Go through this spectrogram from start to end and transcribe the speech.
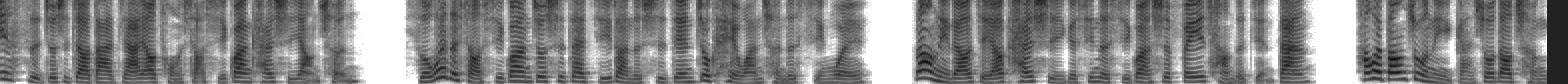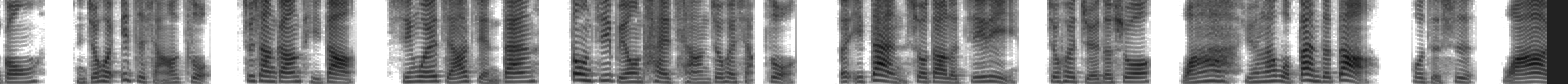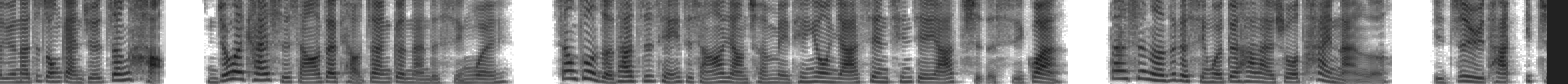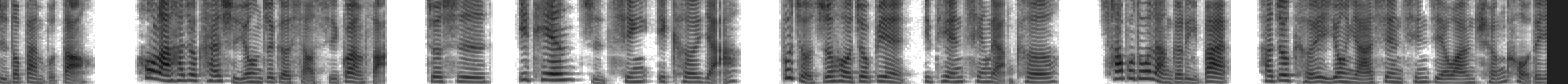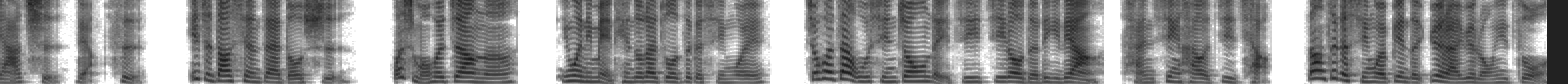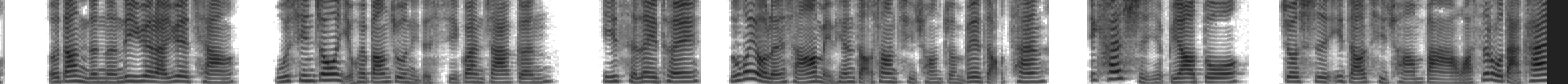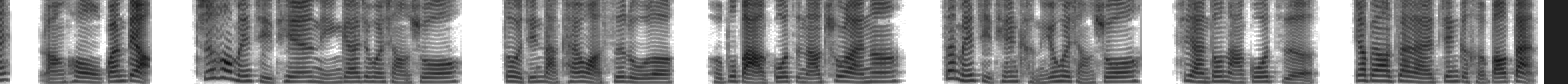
意思就是叫大家要从小习惯开始养成。所谓的小习惯，就是在极短的时间就可以完成的行为。让你了解，要开始一个新的习惯是非常的简单，它会帮助你感受到成功，你就会一直想要做。就像刚刚提到，行为只要简单，动机不用太强，就会想做。而一旦受到了激励，就会觉得说：“哇，原来我办得到！”或者是“哇，原来这种感觉真好！”你就会开始想要再挑战更难的行为。像作者，他之前一直想要养成每天用牙线清洁牙齿的习惯，但是呢，这个行为对他来说太难了，以至于他一直都办不到。后来他就开始用这个小习惯法，就是一天只清一颗牙。不久之后就变一天清两颗，差不多两个礼拜，他就可以用牙线清洁完全口的牙齿两次，一直到现在都是。为什么会这样呢？因为你每天都在做这个行为，就会在无形中累积肌肉的力量，弹性还有技巧，让这个行为变得越来越容易做。而当你的能力越来越强，无形中也会帮助你的习惯扎根。以此类推，如果有人想要每天早上起床准备早餐，一开始也不要多，就是一早起床把瓦斯炉打开，然后关掉。之后没几天，你应该就会想说，都已经打开瓦斯炉了，何不把锅子拿出来呢？再没几天，可能又会想说，既然都拿锅子了，要不要再来煎个荷包蛋？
